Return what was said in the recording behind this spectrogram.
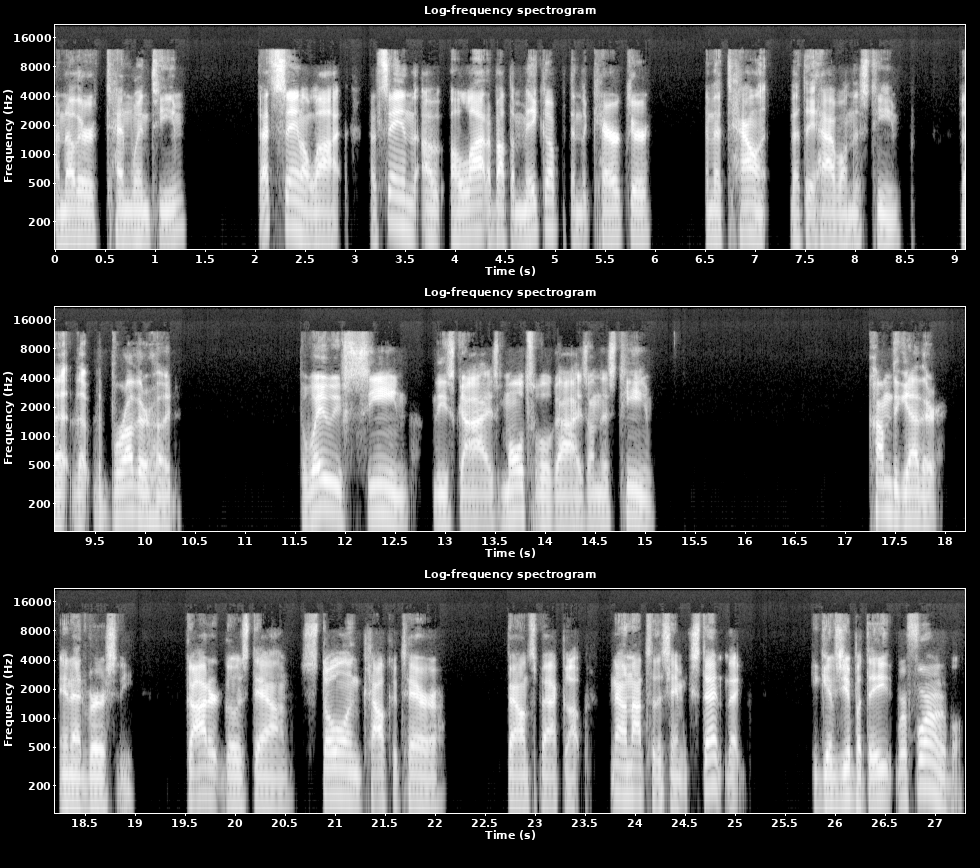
another 10 win team, that's saying a lot. That's saying a, a lot about the makeup and the character and the talent that they have on this team. The, the the brotherhood. The way we've seen these guys, multiple guys on this team come together in adversity. Goedert goes down, stolen Calcaterra bounce back up. Now, not to the same extent that he gives you, but they were formidable.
